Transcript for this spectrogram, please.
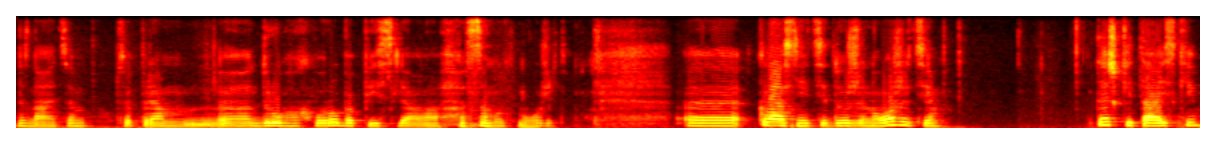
Не знаю, це, це прям е, друга хвороба після самих ножиць. Е, класні ці дуже ножиці, теж китайські,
